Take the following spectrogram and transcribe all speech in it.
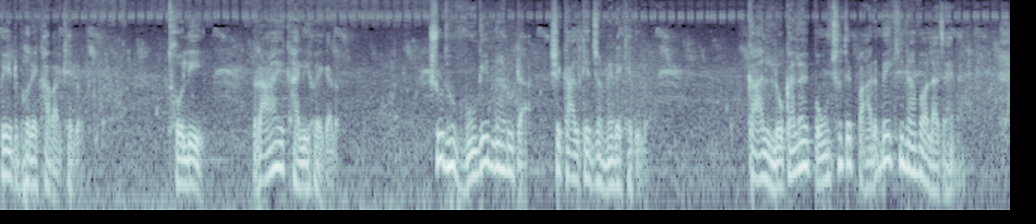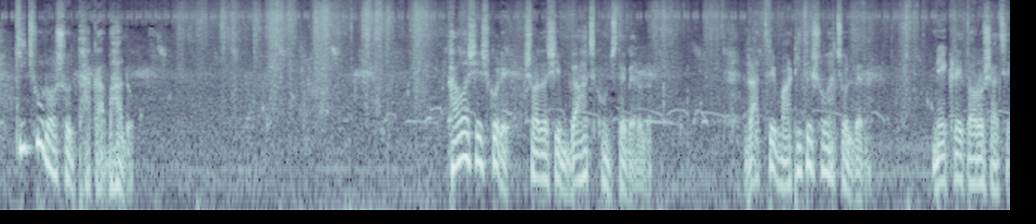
পেট ভরে খাবার খেল। থলি প্রায় খালি হয়ে গেল। শুধু মুগের নাড়ুটা সে কালকের জন্য রেখে দিল। কাল লোকালয়ে পৌঁছতে পারবে কি না বলা যায় না। কিছু রসদ থাকা ভালো। খাওয়া শেষ করে সদাশিব গাছ খুঁজতে বেরোল। রাত্রে মাটিতে শোয়া চলবে না। নেকড়ে তরস আছে।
